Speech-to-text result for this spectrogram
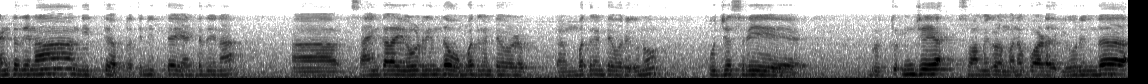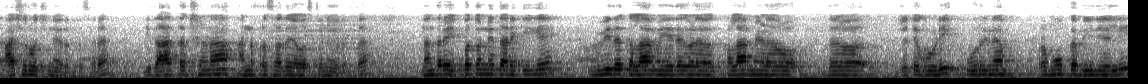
ಎಂಟು ದಿನ ನಿತ್ಯ, ಪ್ರತಿನಿತ್ಯ ಎಂಟು ದಿನ ಸಾಯಂಕಾಲ ಏಳರಿಂದ ಒಂಬತ್ತು ಗಂಟೆ ಒಂಬತ್ತು ಗಂಟೆವರೆಗೂ ಪೂಜ್ಯ ಶ್ರೀ ಮೃತ್ಯುಂಜಯ ಸ್ವಾಮಿಗಳ ಮನಕ್ವಾಡ ಇವರಿಂದ ಆಶೀರ್ವಚನೆ ಇರುತ್ತೆ ಸರ್. ಇದಾದ ತಕ್ಷಣ ಅನ್ನಪ್ರಸಾದ ವ್ಯವಸ್ಥೆನೂ ಇರುತ್ತೆ. ನಂತರ ಇಪ್ಪತ್ತೊಂದನೇ ತಾರೀಕಿಗೆ ವಿವಿಧ ಕಲಾಮೇಳಗಳ ಕಲಾಮೇಳದ ಜೊತೆಗೂಡಿ ಊರಿನ ಪ್ರಮುಖ ಬೀದಿಯಲ್ಲಿ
